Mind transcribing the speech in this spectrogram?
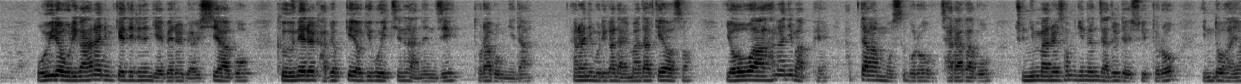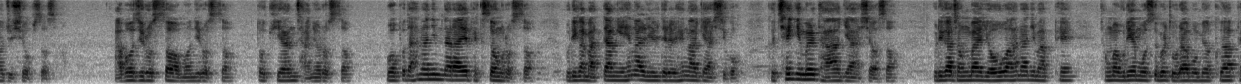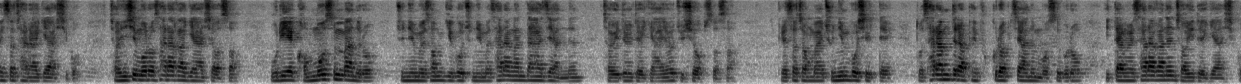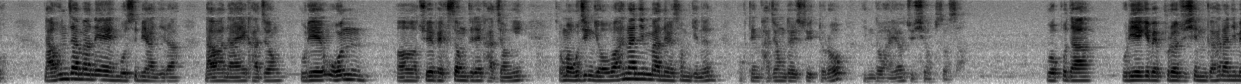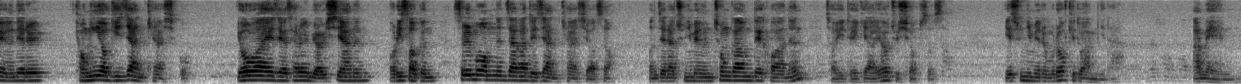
오히려 우리가 하나님께 드리는 예배를 멸시하고 그 은혜를 가볍게 여기고 있지는 않은지 돌아봅니다. 하나님 우리가 날마다 깨어서 여호와 하나님 앞에 합당한 모습으로 자라가고 주님만을 섬기는 자들 될 수 있도록 인도하여 주시옵소서. 아버지로서 어머니로서 또 귀한 자녀로서 무엇보다 하나님 나라의 백성으로서 우리가 마땅히 행할 일들을 행하게 하시고 그 책임을 다하게 하셔서 우리가 정말 여호와 하나님 앞에 정말 우리의 모습을 돌아보며 그 앞에서 자라게 하시고 전심으로 살아가게 하셔서 우리의 겉모습만으로 주님을 섬기고 주님을 사랑한다 하지 않는 저희들 되게 하여 주시옵소서. 그래서 정말 주님 보실 때 또 사람들 앞에 부끄럽지 않은 모습으로 이 땅을 살아가는 저희 되게 하시고 나 혼자만의 모습이 아니라 나와 나의 가정, 우리의 온 어, 주의 백성들의 가정이 정말 오직 여호와 하나님만을 섬기는 복된 가정 될 수 있도록 인도하여 주시옵소서. 무엇보다 우리에게 베풀어 주신 그 하나님의 은혜를 경히 여기지 않게 하시고 여호와의 제사를 멸시하는 어리석은 쓸모없는 자가 되지 않게 하시어서 언제나 주님의 은총 가운데 거하는 저희 되게 하여 주시옵소서. 예수님 이름으로 기도합니다. 아멘.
